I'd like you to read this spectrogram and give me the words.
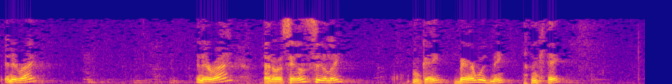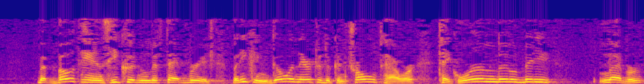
Isn't that right? Isn't that right? I know it sounds silly. Okay, bear with me. Okay. But both hands, he couldn't lift that bridge. But he can go in there to the control tower, take one little bitty lever,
